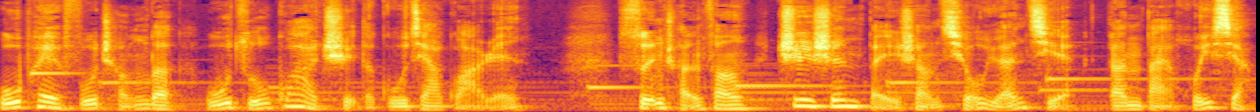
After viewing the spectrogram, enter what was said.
吴佩孚成了无足挂齿的孤家寡人，孙传芳只身北上求援，且甘拜麾下。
